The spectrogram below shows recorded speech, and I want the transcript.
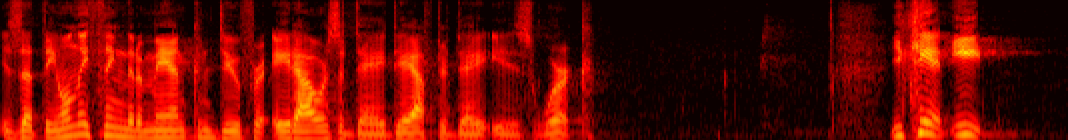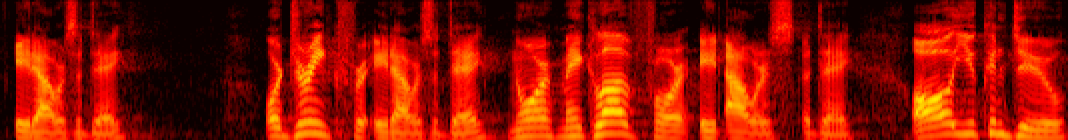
is that the only thing that a man can do for eight hours a day, day after day, is work. You can't eat eight hours a day, or drink for eight hours a day, nor make love for eight hours a day. All you can do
